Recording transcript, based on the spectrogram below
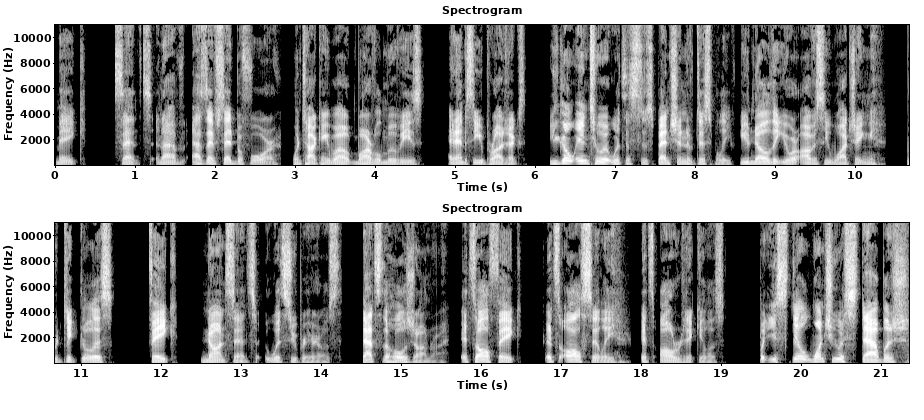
make sense. And I've as I've said before when talking about Marvel movies and MCU projects, you go into it with a suspension of disbelief. You know that you are obviously watching ridiculous fake nonsense with superheroes. That's the whole genre. It's all fake, it's all silly, it's all ridiculous. But you still once you establish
